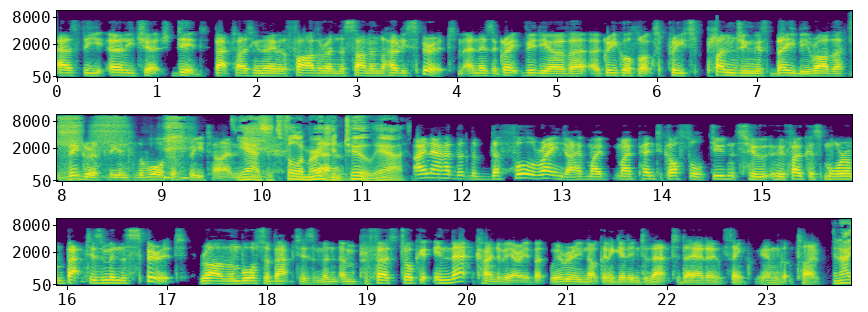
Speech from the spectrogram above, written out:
as the early church did, baptizing in the name of the Father and the Son and the Holy Spirit. And there's a great video of a, a Greek Orthodox priest plunging this baby rather rather vigorously into the water three times. Yes, it's full immersion um, too. Yeah. I now have the, the, the, full range. I have my, my Pentecostal students who, who focus more on baptism in the Spirit rather than water baptism and, and prefer to talk in that kind of area. But we're really not going to get into that today. I don't think we haven't got time. And I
